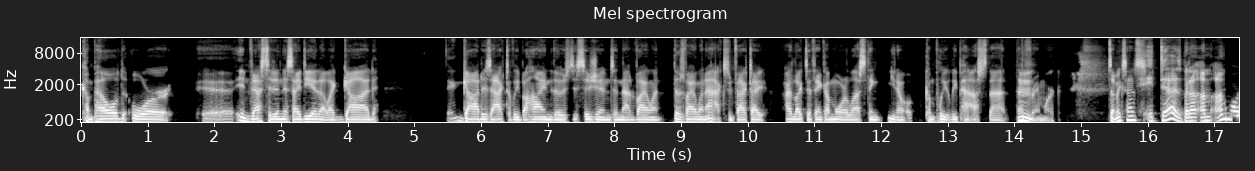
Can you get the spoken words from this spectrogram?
compelled or uh, invested in this idea that like God God is actively behind those decisions and that violent those violent acts. In fact, I I'd like to think I'm more or less think you know completely past that that mm. framework. Does that make sense? It does, but I'm I'm more.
